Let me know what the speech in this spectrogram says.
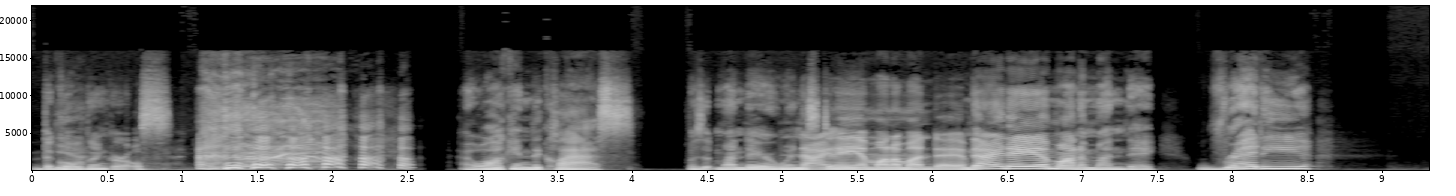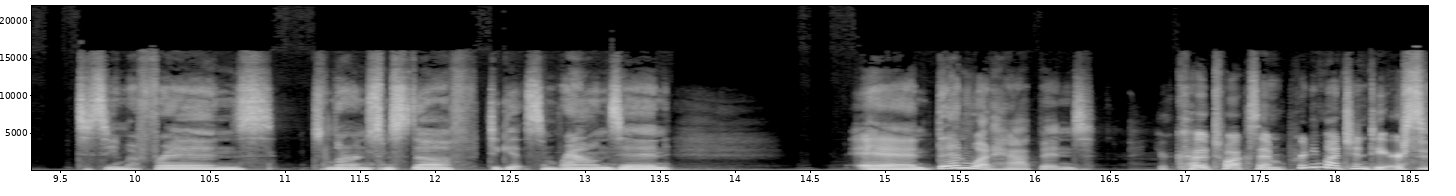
the yeah. Golden Girls. I walk into class. Was it Monday or Wednesday? 9 a.m. on a Monday. 9 a.m. on a Monday, ready to see my friends, to learn some stuff, to get some rounds in. And then what happened? Your coach walks in pretty much in tears.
